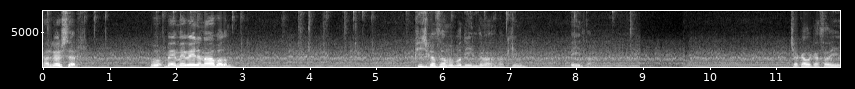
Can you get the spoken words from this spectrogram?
Arkadaşlar bu BMW ile ne yapalım? Piç kasa mı bu değil değil mi? Bakayım. Değil tam. çakal kasa değil.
